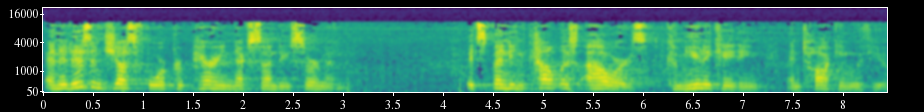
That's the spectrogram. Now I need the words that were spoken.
And it isn't just for preparing next Sunday's sermon. It's spending countless hours communicating and talking with you.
